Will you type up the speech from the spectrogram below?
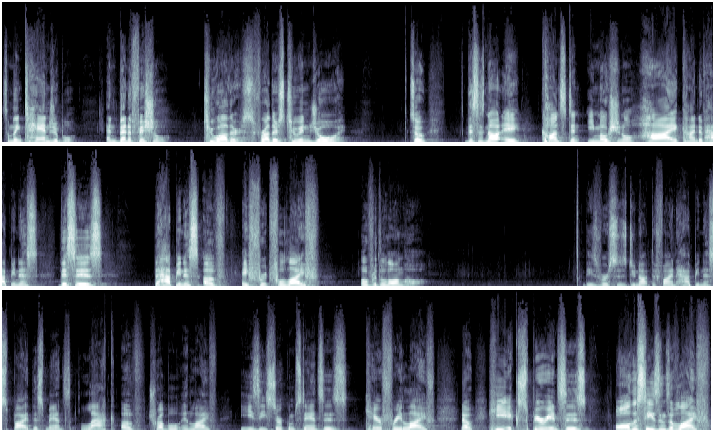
something tangible and beneficial to others, for others to enjoy. So, this is not a constant emotional high kind of happiness. This is the happiness of a fruitful life over the long haul. These verses do not define happiness by this man's lack of trouble in life, easy circumstances, carefree life. No, he experiences all the seasons of life,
